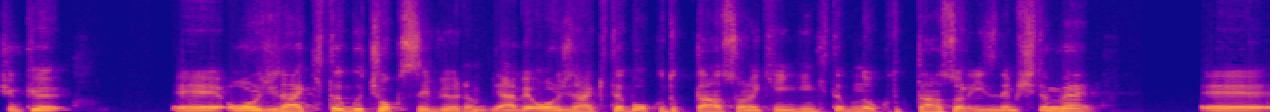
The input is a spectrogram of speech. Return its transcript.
Çünkü e, orijinal kitabı çok seviyorum. Yani ve orijinal kitabı okuduktan sonra, King'in kitabını okuduktan sonra izlemiştim ve e,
